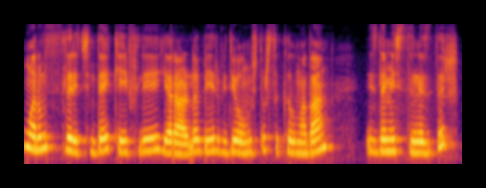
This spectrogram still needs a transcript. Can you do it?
Umarım sizler için de keyifli, yararlı bir video olmuştur. Sıkılmadan izlemişsinizdir.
